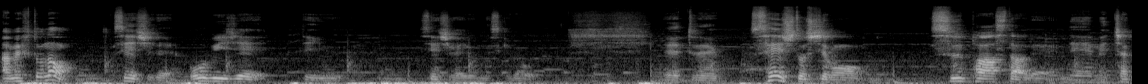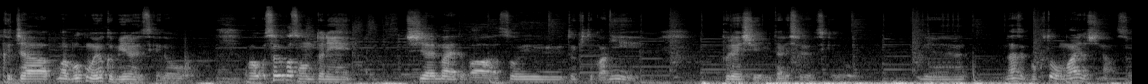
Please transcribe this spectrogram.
アメフトの選手で OBJ っていう選手がいるんですけどえーっとね選手としてもスーパースターでねめちゃくちゃ、まあ、僕もよく見るんですけどそれこそ本当に試合前とかそういう時とかにプレー集見たりするんですけど。でなぜ僕と同い年なんですよ。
